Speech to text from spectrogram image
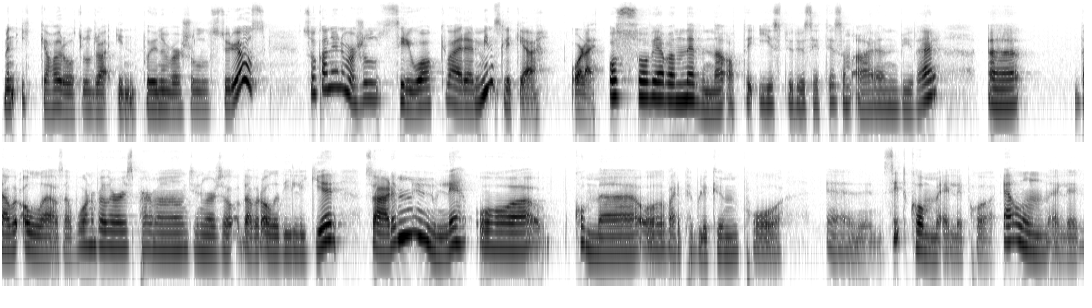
men ikke har råd til å dra inn på Universal Studios, så kan Universal City Walk være minst like ålreit. Og så vil jeg bare nevne at i Studio City, som er en bydel eh, der hvor alle, altså Warner Brothers, Paramount, Universal, der hvor alle de ligger, så er det mulig å komme og være publikum på sitcom eller på Ellen eller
